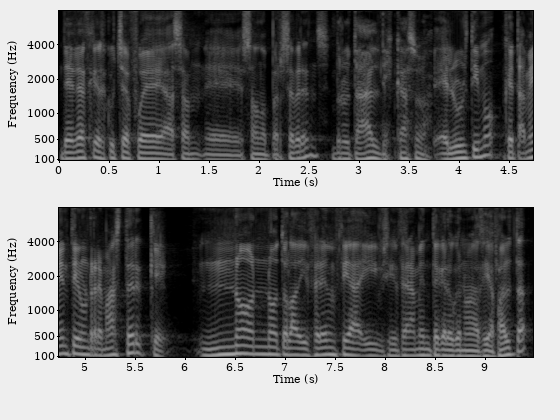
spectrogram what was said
de Death que escuché fue a Sound, eh, Sound of Perseverance. Brutal, discaso. El último, que también tiene un remaster que no noto la diferencia y sinceramente creo que no le hacía falta.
